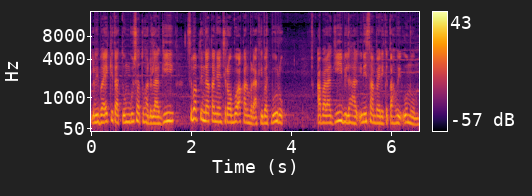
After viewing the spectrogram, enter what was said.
Lebih baik kita tunggu satu hari lagi, sebab tindakan yang ceroboh akan berakibat buruk. Apalagi bila hal ini sampai diketahui umum.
